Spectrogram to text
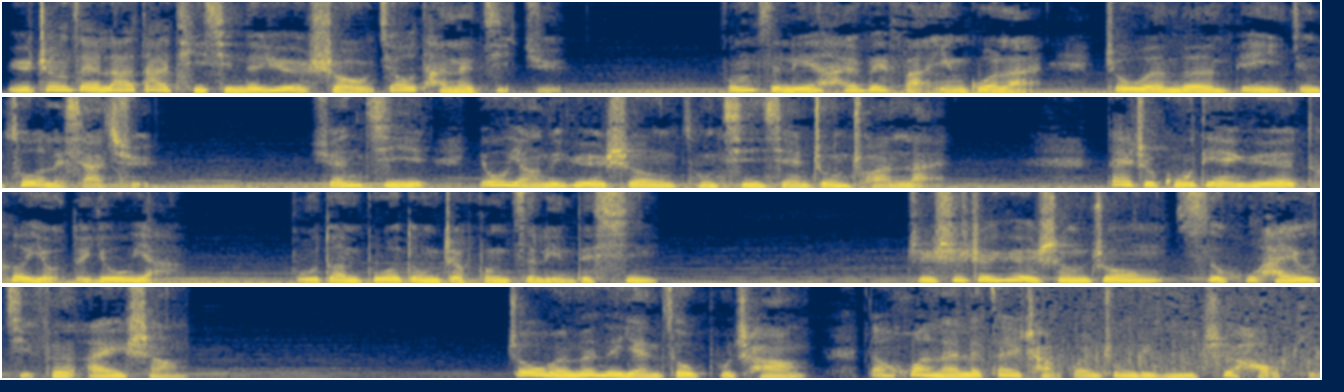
与正在拉大提琴的乐手交谈了几句。冯子林还未反应过来，周文文便已经坐了下去。旋即，悠扬的乐声从琴弦中传来，带着古典乐特有的优雅，不断拨动着冯子林的心。只是这乐声中似乎还有几分哀伤。周文文的演奏不长，但换来了在场观众的一致好评。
